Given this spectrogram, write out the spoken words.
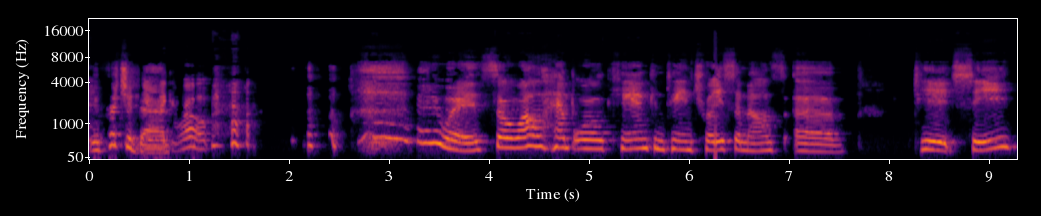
you're such a dad. Make a rope. anyway, so while hemp oil can contain trace amounts of THC,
